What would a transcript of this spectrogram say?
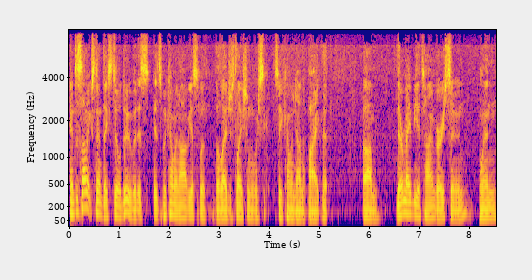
and to some extent they still do, but it's, it's becoming obvious with the legislation we see coming down the pike that um, there may be a time very soon when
